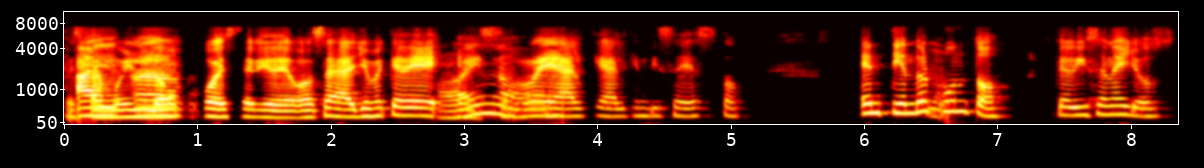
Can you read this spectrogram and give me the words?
Está muy ah. loco este video. O sea, yo me quedé, es real que alguien dice esto. Entiendo el punto que dicen ellos,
